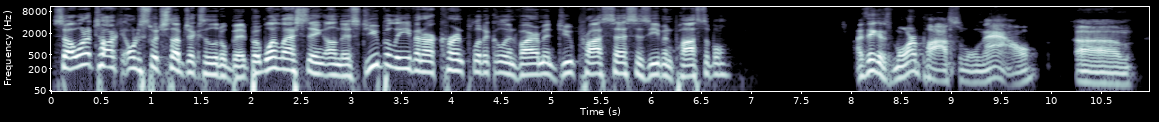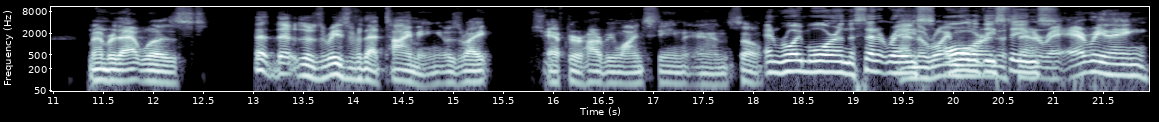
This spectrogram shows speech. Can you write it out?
So I want to talk. I want to switch subjects a little bit, but one last thing on this: Do you believe in our current political environment, due process is even possible? I think it's more possible now. Um, remember that was that, that there's a reason for that timing. It was right sure. after Harvey Weinstein, and so and Roy Moore and the Senate race, and the Roy all Moore of these the things, race, everything.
